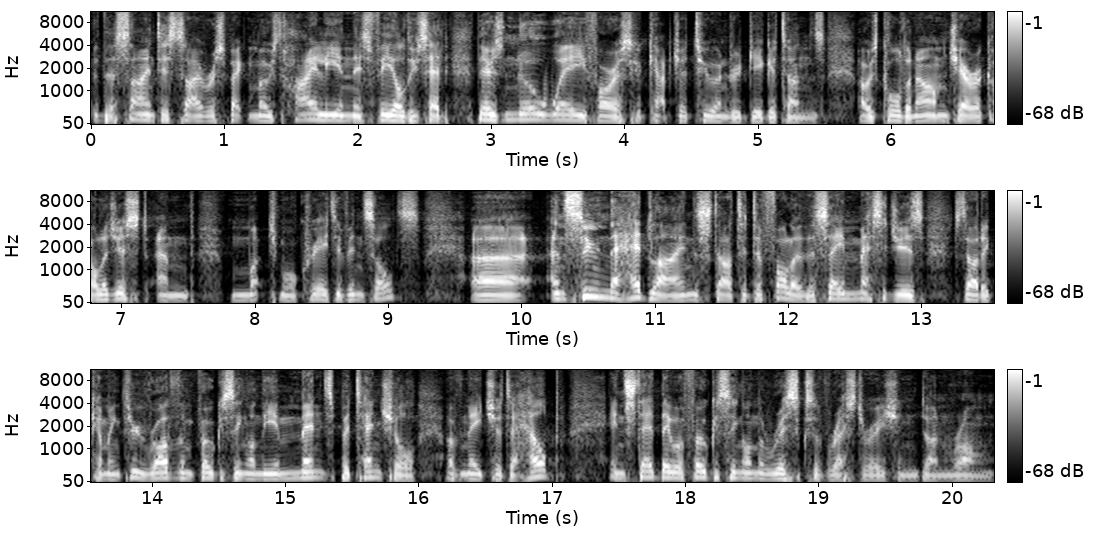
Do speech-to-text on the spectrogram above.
the scientists I respect most highly in this field who said there's no way forests could capture 200 gigatons. I was called an armchair ecologist and much more creative insults. Uh, and soon the headlines started to follow. The same messages started coming through. Rather than focusing on the immense potential of nature to help, instead they were focusing on the risks of restoration done wrong.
